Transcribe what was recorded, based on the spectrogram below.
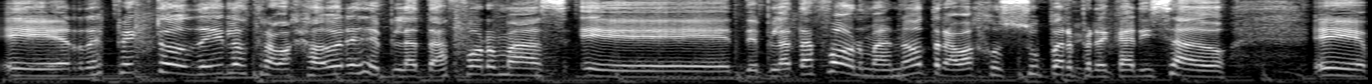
eh, respecto de los trabajadores de plataformas, eh, de plataformas, ¿no? Trabajo súper precarizado. Eh,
